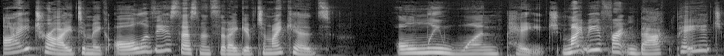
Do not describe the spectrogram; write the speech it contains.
I try to make all of the assessments that I give to my kids only one page. It might be a front and back page,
